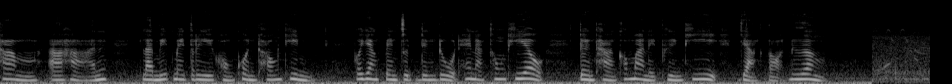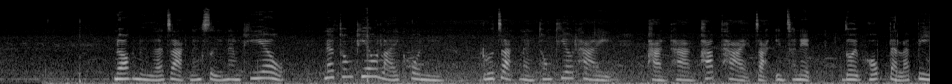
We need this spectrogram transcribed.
ธรรม อาหาร และมิตรไมตรีของคนท้องถิ่น ก็ยังเป็นจุดดึงดูดให้นักท่องเที่ยว เดินทางเข้ามาในพื้นที่อย่างต่อเนื่อง นอกเหนือจากหนังสือนำเที่ยว นักท่องเที่ยวหลายคน รู้จักแหล่งท่องเที่ยวไทย ผ่านทางภาพถ่ายจากอินเทอร์เน็ต โดยพบแต่ละปี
